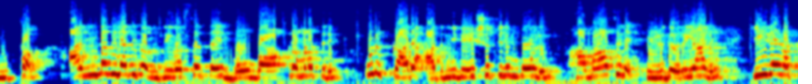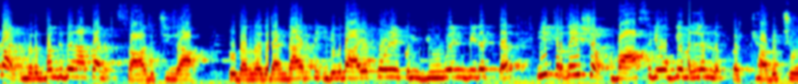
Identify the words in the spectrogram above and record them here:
യുദ്ധം അൻപതിലധികം ദിവസത്തെ ബോംബാക്രമണത്തിനും ഒരു കര അധിനിവേശത്തിനും പോലും ഹമാസിനെ പിഴുതെറിയാനും കീഴടക്കാൻ നിർബന്ധിതനാക്കാനും സാധിച്ചില്ല. തുടർന്ന് രണ്ടായിരത്തി ഇരുപതായപ്പോഴേക്കും യു എൻ വിദഗ്ധർ ഈ പ്രദേശം വാസയോഗ്യമല്ലെന്ന് പ്രഖ്യാപിച്ചു.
